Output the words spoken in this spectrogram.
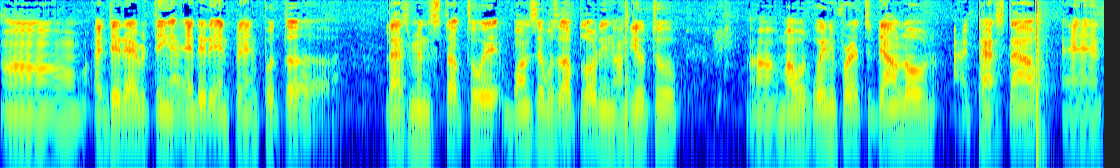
um, I did everything. I edited it and put the last minute stuff to it. Once it was uploading on YouTube, um, I was waiting for it to download. I passed out and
